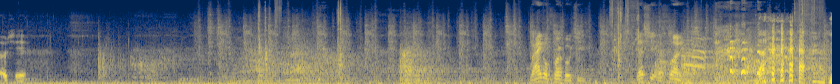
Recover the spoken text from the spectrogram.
Oh shit. Well, I ain't gonna front Cheesy. That shit was funny.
